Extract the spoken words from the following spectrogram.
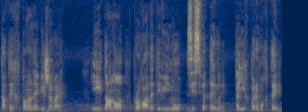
та тих, хто на небі живе. І їй дано провадити війну зі святими та їх перемогти.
